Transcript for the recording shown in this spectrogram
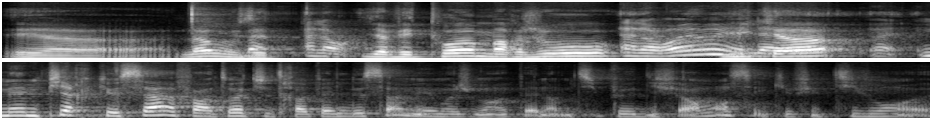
Et euh, là, vous bah, êtes, alors, il y avait toi, Marjo, alors, ouais, Mika. même pire que ça, enfin toi tu te rappelles de ça, mais moi je me rappelle un petit peu différemment, c'est qu'effectivement, euh,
